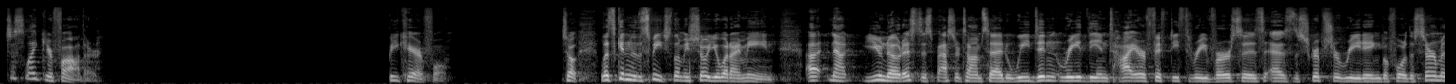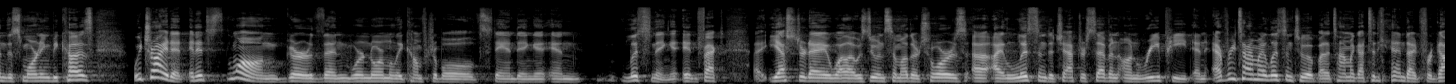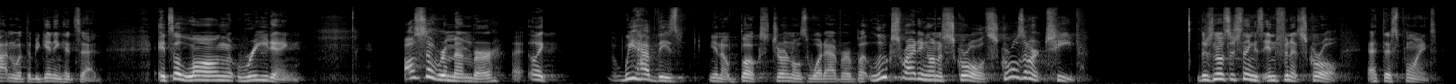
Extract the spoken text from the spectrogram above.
just like your father. Be careful. So let's get into the speech. Let me show you what I mean. Uh, now, you noticed, as Pastor Tom said, we didn't read the entire 53 verses as the scripture reading before the sermon this morning because we tried it, and it's longer than we're normally comfortable standing and listening. In fact, uh, yesterday, while I was doing some other chores, uh, I listened to chapter 7 on repeat, and every time I listened to it, by the time I got to the end, I'd forgotten what the beginning had said. It's a long reading. Also, remember, uh, like, we have these, you know, books, journals, whatever, but Luke's writing on a scroll. Scrolls aren't cheap. There's no such thing as infinite scroll at this point.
